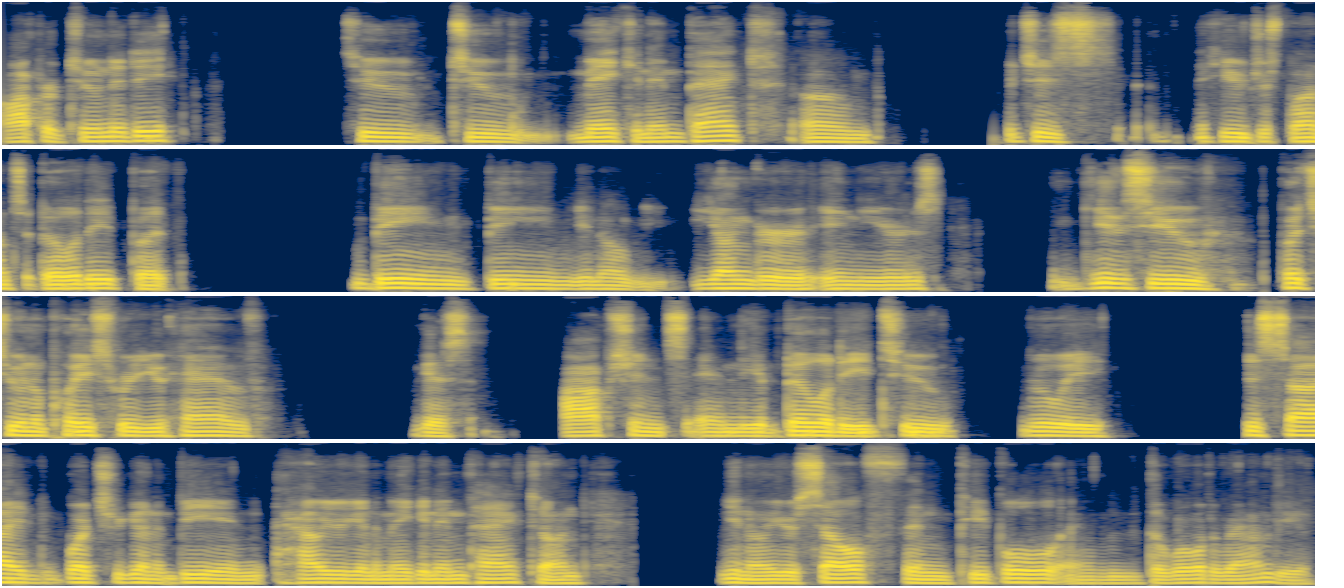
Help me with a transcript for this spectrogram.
opportunity to to make an impact, um, which is a huge responsibility. But being being you know younger in years gives you puts you in a place where you have I guess options and the ability to really decide what you're going to be and how you're going to make an impact on you know yourself and people and the world around you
